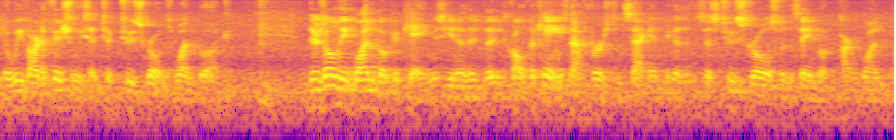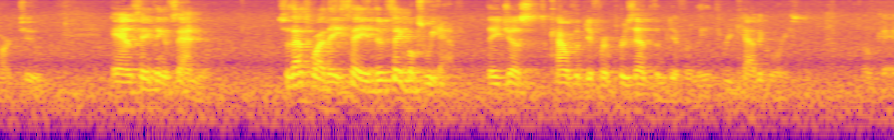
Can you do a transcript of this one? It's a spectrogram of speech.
You know, we've artificially said took two scrolls, one book. There's only one book of Kings. You know, it's called the Kings, not first and second, because it's just two scrolls for the same book, part one, part two. And same thing with Samuel. So that's why they say they're the same books we have. They just count them different, present them differently in three categories. Okay.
